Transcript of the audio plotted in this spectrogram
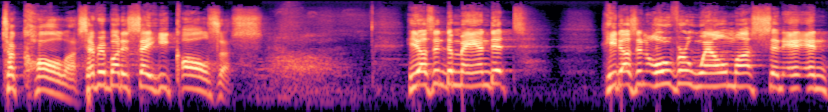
to call us. Everybody say, He calls us. He doesn't demand it. He doesn't overwhelm us and, and,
